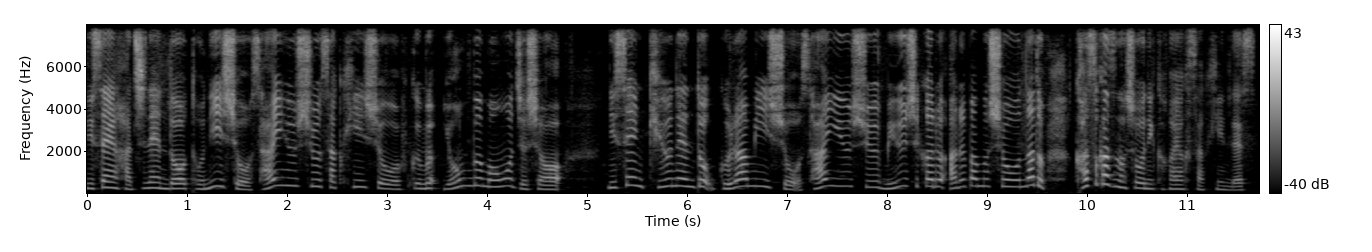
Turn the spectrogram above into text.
2008年度トニー賞最優秀作品賞を含む4部門を受賞。2009年度グラミー賞最優秀ミュージカルアルバム賞など数々の賞に輝く作品です。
